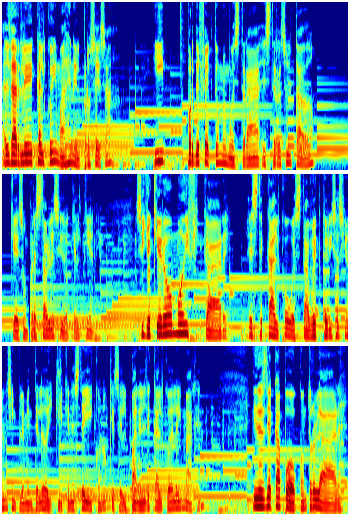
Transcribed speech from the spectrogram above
Al darle calco de imagen, él procesa y por defecto me muestra este resultado que es un preestablecido que él tiene. Si yo quiero modificar este calco o esta vectorización, simplemente le doy clic en este icono que es el panel de calco de la imagen y desde acá puedo controlar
